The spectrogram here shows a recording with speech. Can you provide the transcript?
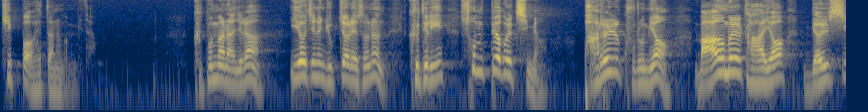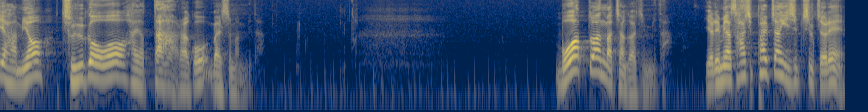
기뻐했다는 겁니다. 그뿐만 아니라 이어지는 6절에서는 그들이 손뼉을 치며 발을 구르며 마음을 다하여 멸시하며 즐거워하였다라고 말씀합니다. 모압 또한 마찬가지입니다. 예레미야 48장 27절에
